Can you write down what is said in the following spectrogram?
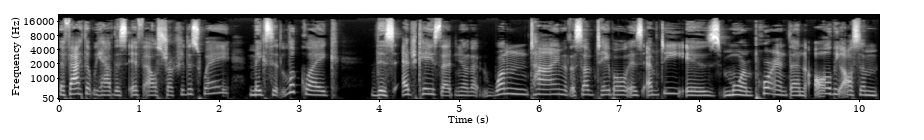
the fact that we have this if else structure this way makes it look like this edge case that, you know, that one time that the subtable is empty is more important than all the awesome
